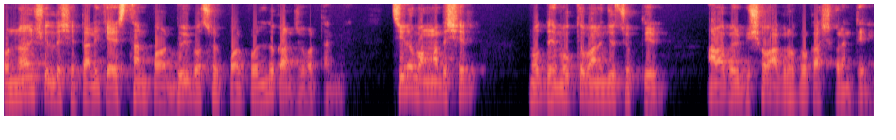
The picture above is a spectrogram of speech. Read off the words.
উন্নয়নশীল দেশের তালিকায় স্থান পাওয়ার দুই বছর পর পর্যন্ত কার্যকর থাকবে। চীন ও বাংলাদেশের মধ্যে মুক্ত বাণিজ্য চুক্তির আলাপের বিষয়েও আগ্রহ প্রকাশ করেন তিনি।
